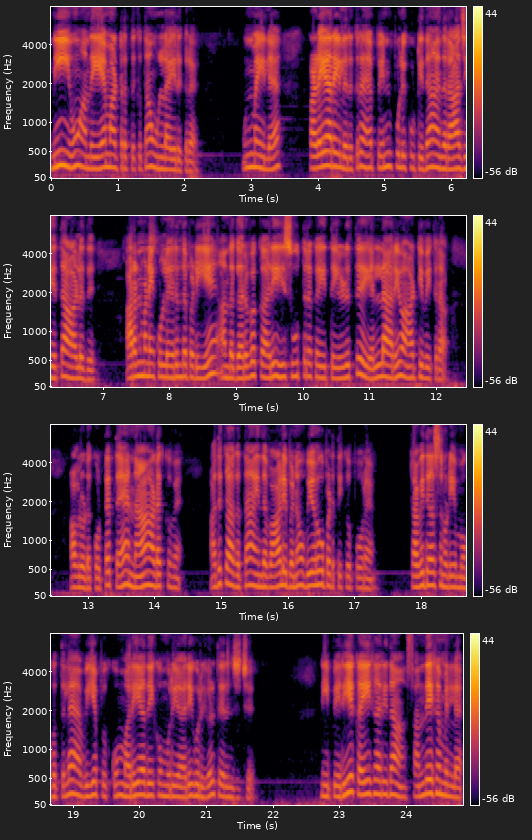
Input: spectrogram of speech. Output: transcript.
நீயும் அந்த ஏமாற்றத்துக்கு தான் உள்ளாயிருக்கிற. உண்மையில் பழையாறையில் இருக்கிற பெண் புலிக்குட்டி தான் இந்த ராஜ்யத்தை ஆளுது. அரண்மனைக்குள்ளே இருந்தபடியே அந்த கர்வக்காரி சூத்திர கயித்தை இழுத்து எல்லாரையும் ஆட்டி வைக்கிறா. அவளோட கொட்டத்தை நான் அடக்குவேன். அதுக்காகத்தான் இந்த வாலிபனை உபயோகப்படுத்திக்க போகிறேன் ரவிதாசனுடைய முகத்தில் வியப்புக்கும் மரியாதைக்கும் உரிய அறிகுறிகள் தெரிஞ்சிச்சு. நீ பெரிய கைகாரி தான் சந்தேகம் இல்லை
